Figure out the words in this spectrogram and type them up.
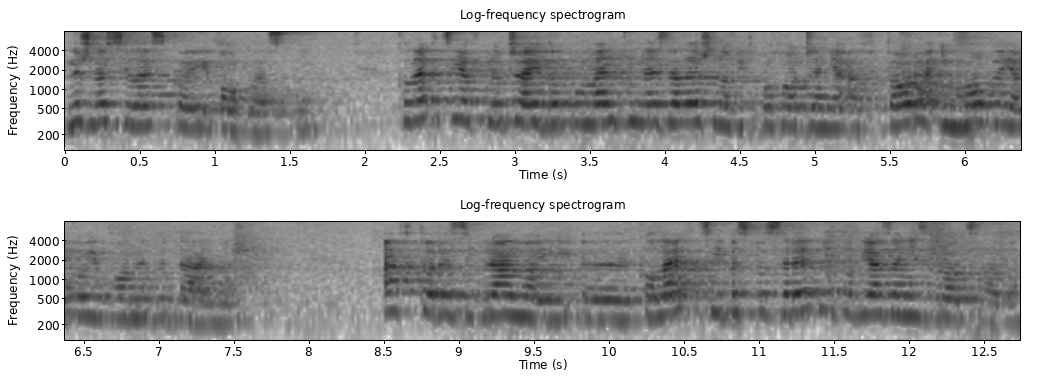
Нижносілеської області. Колекція включає документи незалежно від походження автора і мови, якою вони видані. Автори зібраної е, колекції безпосередньо пов'язані з Вроцлавом.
